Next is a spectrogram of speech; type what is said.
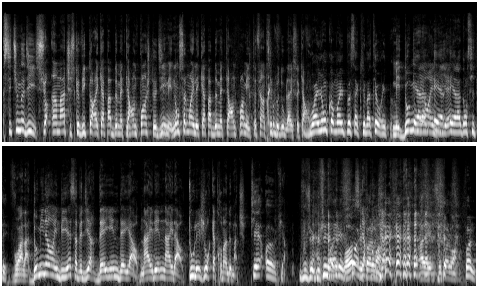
Si tu me dis sur un match, est-ce que Victor est capable de mettre 40 points Je te dis, mais non seulement il est capable de mettre 40 points, mais il te fait un triple-double avec ce 40 points. Voyons comment il peut s'acclimater au rythme. Mais Et dominer en NBA, et à- et à la densité. voilà, dominer en NBA, ça veut dire day in, day out, night in, night out, tous les jours 82 matchs. Pierre, euh, Pierre, je, je vais y arriver. Oh, c'est pas loin. Allez, c'est pas loin. Paul,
